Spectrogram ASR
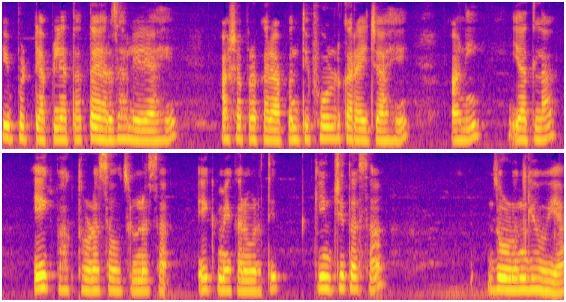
ही पट्टी आपली आता तयार झालेली आहे. अशा प्रकारे आपण ती फोल्ड करायची आहे आणि यातला एक भाग थोडासा उचलून असा एकमेकांवरती किंचित असा जोडून घेऊया.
